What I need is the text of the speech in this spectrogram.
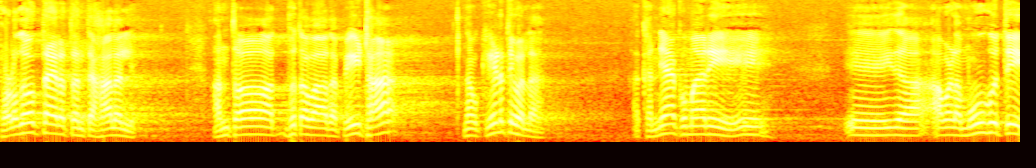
ಹೊಳೆದೋಗ್ತಾ ಇರತ್ತಂತೆ ಹಾಲಲ್ಲಿ. ಅಂಥ ಅದ್ಭುತವಾದ ಪೀಠ. ನಾವು ಕೇಳ್ತೀವಲ್ಲ? ಆ ಕನ್ಯಾಕುಮಾರಿ ಇದು ಅವಳ ಮೂಗುತಿ,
